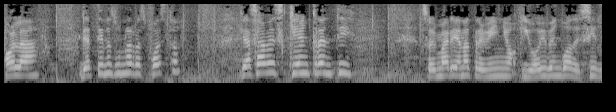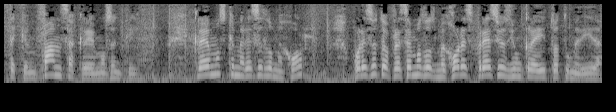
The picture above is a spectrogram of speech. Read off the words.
Hola, ¿ya tienes una respuesta? ¿Ya sabes quién cree en ti? Soy Mariana Treviño y hoy vengo a decirte que en FAMSA creemos en ti. Creemos que mereces lo mejor. Por eso te ofrecemos los mejores precios y un crédito a tu medida.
